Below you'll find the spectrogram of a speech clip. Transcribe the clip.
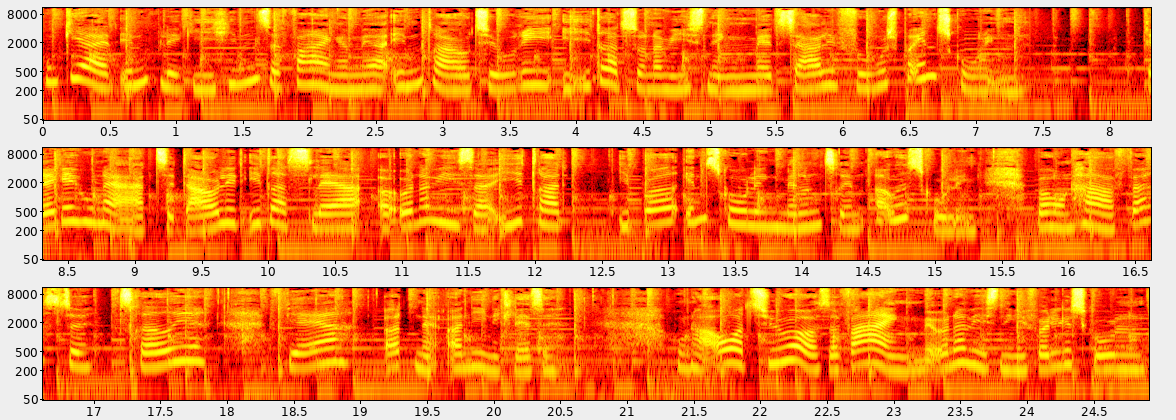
Hun giver et indblik i hendes erfaringer med at inddrage teori i idrætsundervisningen med et særligt fokus på indskolingen. Rikke hun er til dagligt idrætslærer og underviser i idræt i både indskoling, mellemtrin og udskoling, hvor hun har 1., 3., 4., 8. og 9. klasse. Hun har over 20 års erfaring med undervisning i folkeskolen,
